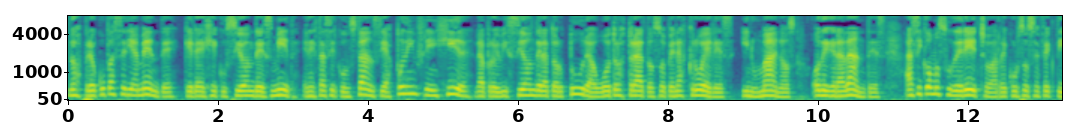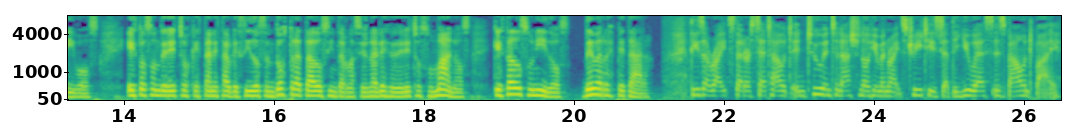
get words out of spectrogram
Nos preocupa seriamente que la ejecución de Smith en estas circunstancias puede infringir la prohibición de la tortura u otros tratos o penas crueles, inhumanos o degradantes, así como su derecho a recursos efectivos. Estos son derechos que están establecidos en dos tratados internacionales de derechos humanos que Estados Unidos debe respetar. These are rights that are set out in two international human rights treaties that the U.S. is bound by.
